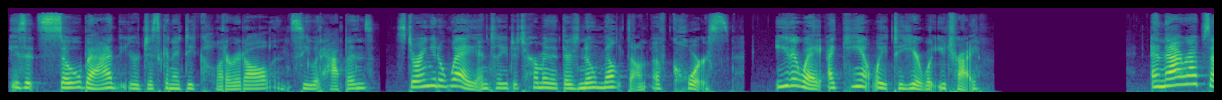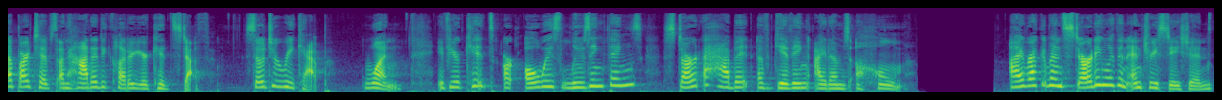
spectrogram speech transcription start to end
Is it so bad that you're just going to declutter it all and see what happens? Storing it away until you determine that there's no meltdown, of course. Either way, I can't wait to hear what you try. And that wraps up our tips on how to declutter your kids' stuff. So to recap, one, if your kids are always losing things, start a habit of giving items a home. I recommend starting with an entry station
